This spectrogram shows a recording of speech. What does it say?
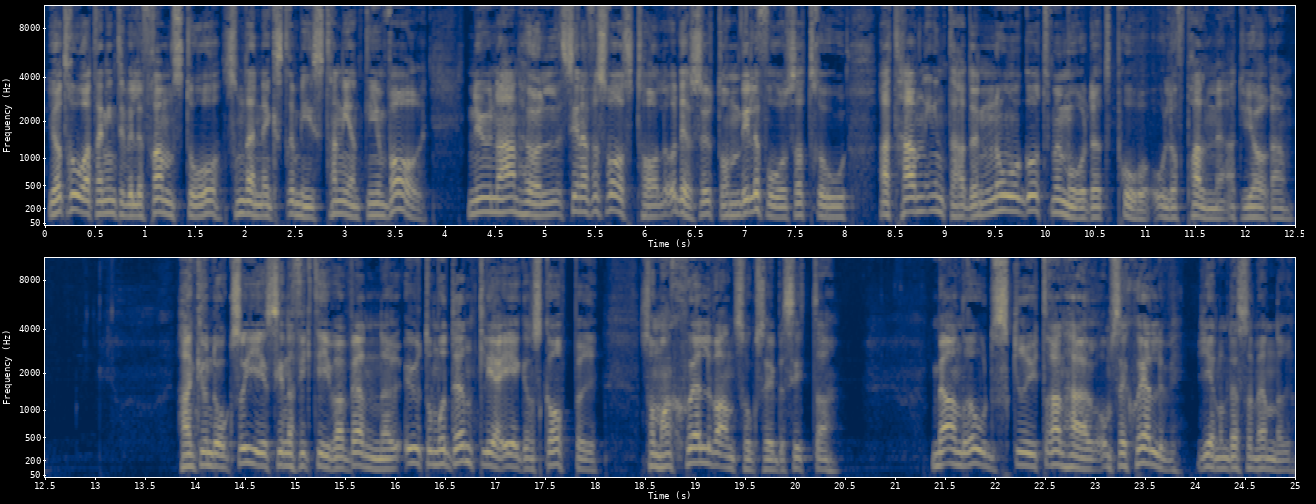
Jag tror att han inte ville framstå som den extremist han egentligen var, nu när han höll sina försvarstal och dessutom ville få oss att tro att han inte hade något med mordet på Olof Palme att göra. Han kunde också ge sina fiktiva vänner utomordentliga egenskaper som han själv ansåg sig besitta. Med andra ord skryter han här om sig själv genom dessa vänner.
